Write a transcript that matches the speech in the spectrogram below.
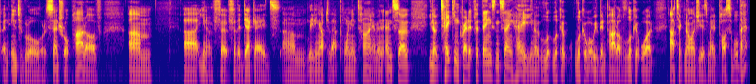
an integral or a central part of. Um, uh, you know, for, for the decades um, leading up to that point in time. And, and so, you know, taking credit for things and saying, hey, you know, look, look at look at what we've been part of, look at what our technology has made possible. That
